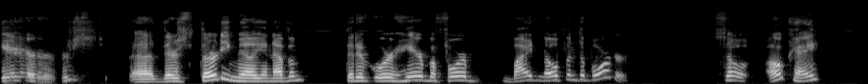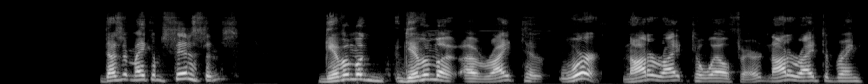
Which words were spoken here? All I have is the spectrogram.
years. Uh, there's 30 million of them that have, were here before biden opened the border. So okay. Doesn't make them citizens. Give them a give them a, a right to work not a right to welfare not a right to bring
